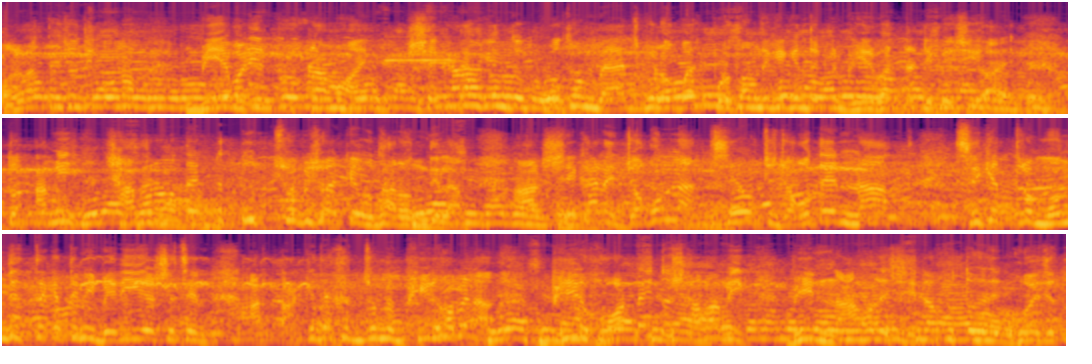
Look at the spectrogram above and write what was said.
পাড়াতে যদি কোনো বিয়ে বাড়ির প্রোগ্রাম হয়, সেখানেও কিন্তু প্রথম ব্যাচগুলো বা প্রথম দিকে কিন্তু একটু ভিড়ভাট্টাটি বেশি হয়। তো আমি সাধারণত একটা তুচ্ছ বিষয়কে উদাহরণ দিলাম। আর সেখানে জগন্নাথ, সে হচ্ছে জগতের নাথ। শ্রীক্ষেত্র মন্দির থেকে তিনি বেরিয়ে এসেছেন। আর তাকে দেখার জন্য ভিড় হবে না। ভিড় হওয়াটাই তো স্বাভাবিক। ভিড় না হলে সেটা হতে হয়ে যেত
